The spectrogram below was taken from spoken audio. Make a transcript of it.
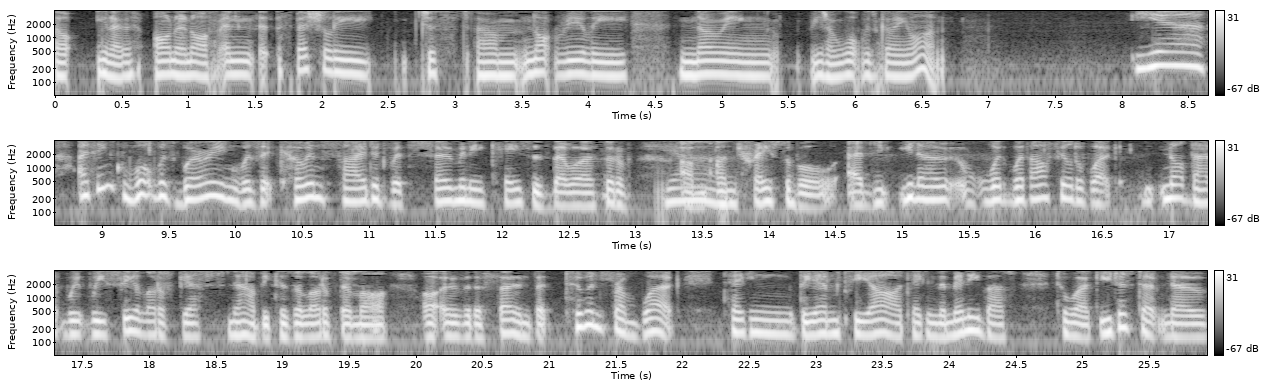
uh, you know, on and off, and especially just um, not really knowing, you know, what was going on. Yeah, I think what was worrying was it coincided with so many cases that were sort of um, untraceable. And, you know, with, with our field of work, not that we, we see a lot of guests now because a lot of them are, are over the phone, but to and from work, taking the MTR, taking the minibus to work, you just don't know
